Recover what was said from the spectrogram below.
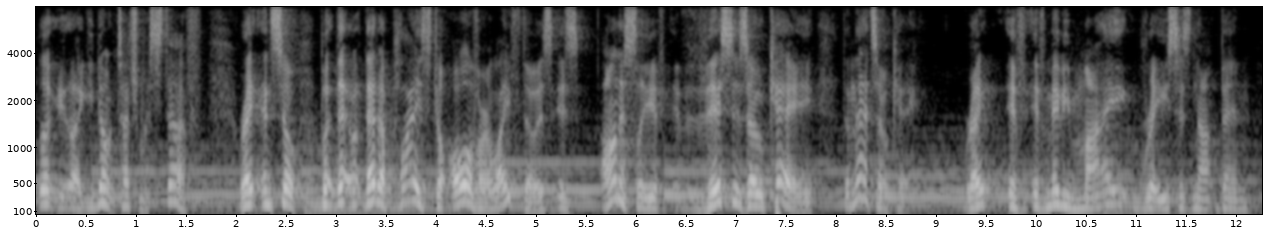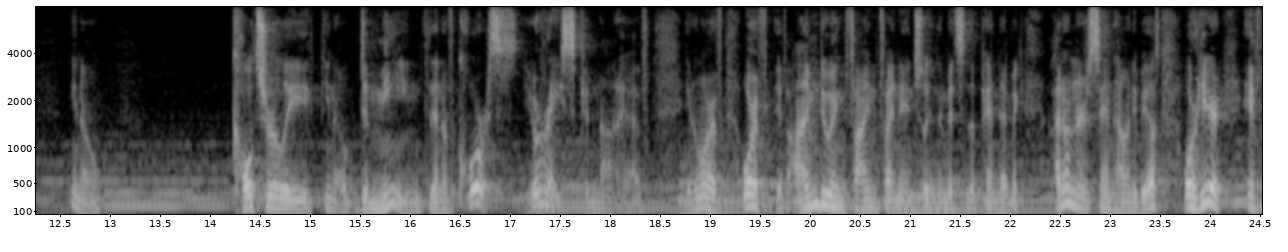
look, like you don't touch my stuff, right? And so, but that, that applies to all of our life, though, is, is honestly, if, if this is okay, then that's okay, right? If, if maybe my race has not been, you know, culturally, you know, demeaned, then of course your race could not have. You know, or if or if, if I'm doing fine financially in the midst of the pandemic, I don't understand how anybody else. Or here, if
